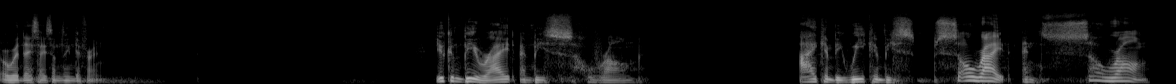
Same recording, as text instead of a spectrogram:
Or would they say something different? You can be right and be so wrong. I can be, we can be so right and so wrong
